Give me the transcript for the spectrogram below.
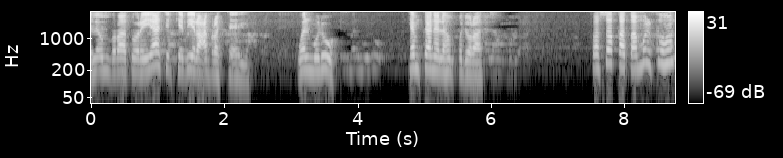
الإمبراطوريات الكبيرة عبر التاريخ والملوك. كم كان لهم قدرات؟ فسقط ملكهم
